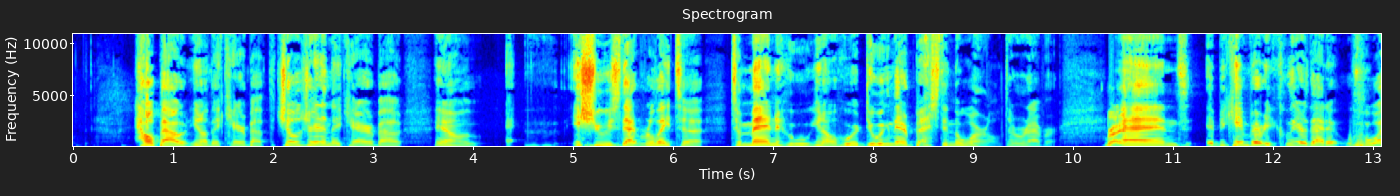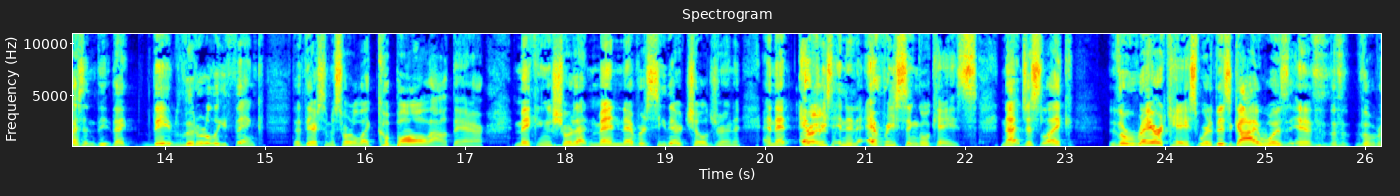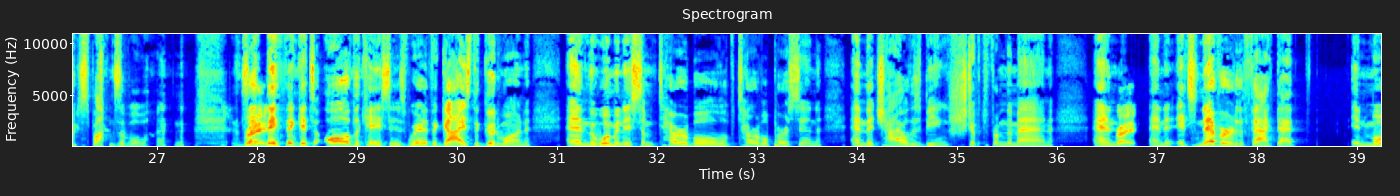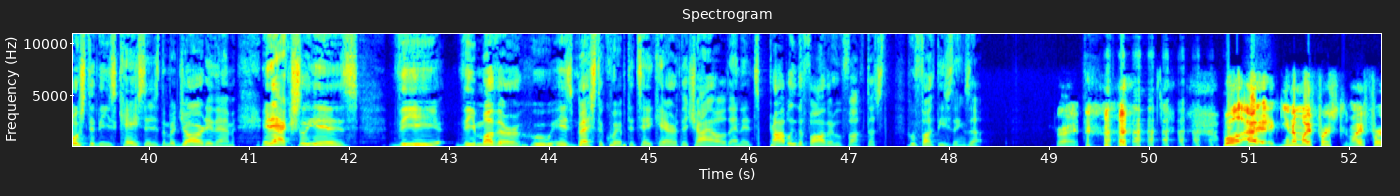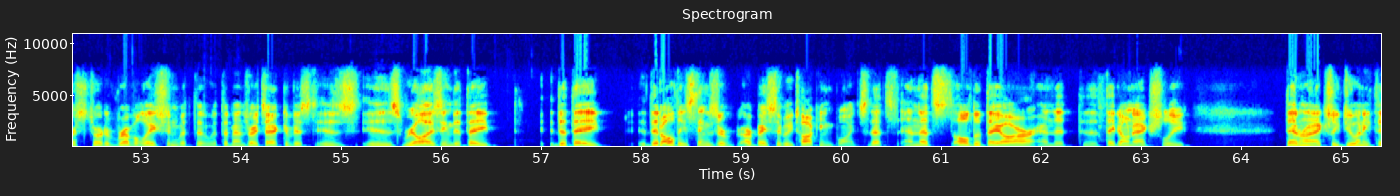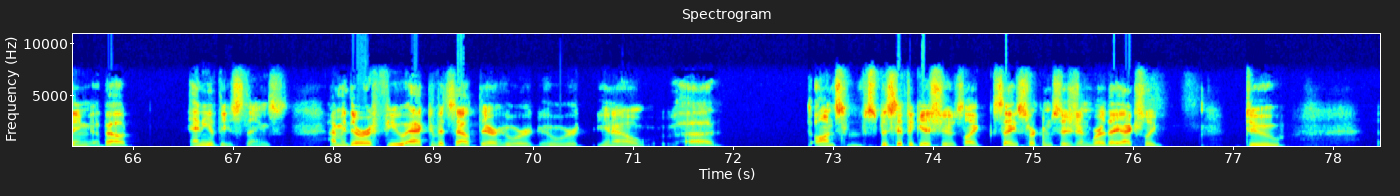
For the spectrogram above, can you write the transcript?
help out you know they care about the children and they care about you know issues that relate to to men who you know who are doing their best in the world or whatever Right. And it became very clear that it wasn't the, like they literally think that there's some sort of like cabal out there making sure that men never see their children and that every right. and in every single case, not just like the rare case where this guy was in the, the responsible one. It's like Right. they think it's all the cases where the guy's the good one and the woman is some terrible, terrible person and the child is being stripped from the man. And Right. and it's never the fact that in most of these cases, the majority of them, it actually is the the mother who is best equipped to take care of the child, and it's probably the father who fucked us who fucked these things up. Right. well, I you know my first my first sort of revelation with the with the men's rights activists is is realizing that they that they that all these things are are basically talking points. That's and that's all that they are, and that, that they don't actually they don't actually do anything about any of these things. I mean, there are a few activists out there who are who are you know uh, on specific issues, like say circumcision, where they actually do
